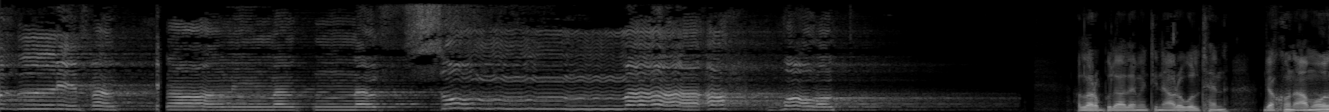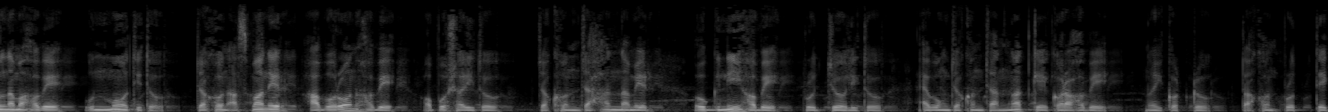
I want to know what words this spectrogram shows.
أزلفت আল্লাহ রব্বুল আলমী তিনি আরও বলছেন, যখন আমল নামা হবে উন্মোচিত, যখন আসমানের আবরণ হবে অপসারিত, যখন জাহান নামের অগ্নি হবে প্রজ্বলিত এবং যখন জান্নাতকে করা হবে নৈকট্য, তখন প্রত্যেক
